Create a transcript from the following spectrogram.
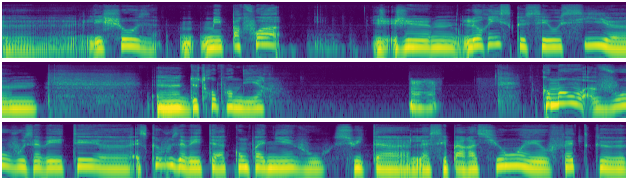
euh, les choses, mais parfois, je, je- le risque, c'est aussi euh, euh, de trop en dire. Mhm. Comment vous, vous avez été, euh, est-ce que vous avez été accompagné, vous, suite à la séparation et au fait que,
